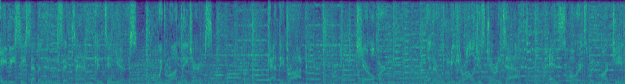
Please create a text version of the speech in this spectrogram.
ABC 7 News at 10 continues with Ron Magers, Kathy Brock, Cheryl Burton, weather with meteorologist Jerry Taft, and sports with Mark Gian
